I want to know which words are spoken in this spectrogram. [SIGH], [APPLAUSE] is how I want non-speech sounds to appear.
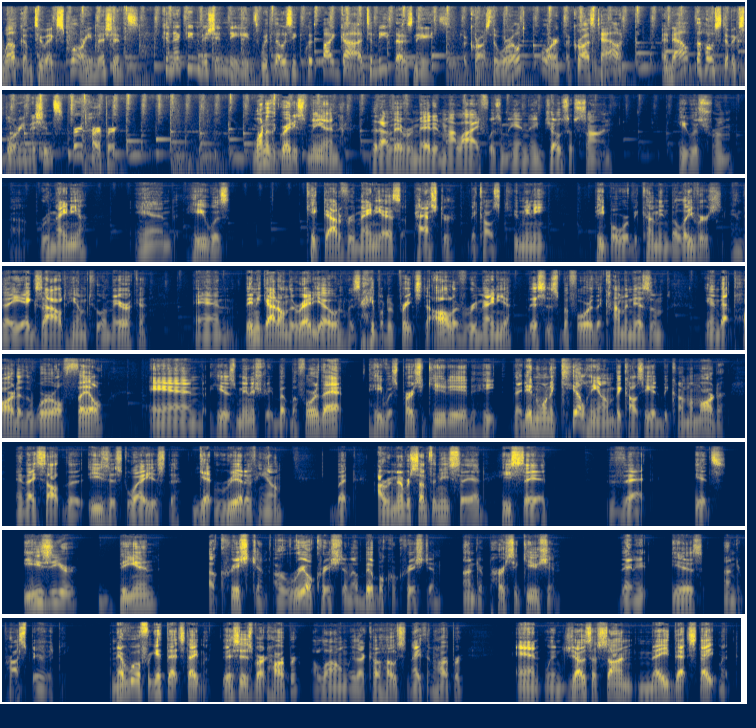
Welcome to Exploring Missions, connecting mission needs with those equipped by God to meet those needs across the world or across town. And now, the host of Exploring Missions, Bert Harper. One of the greatest men that I've ever met in my life was a man named Joseph Tson. He was from uh, Romania, and he was kicked out of Romania as a pastor because too many people were becoming believers, and they exiled him to America. And then he got on the radio and was [LAUGHS] able to preach to all of Romania. This is before the communism in that part of the world fell and his ministry. But before that, he was persecuted. He they didn't want to kill him because he had become a martyr, and they thought the easiest way is to get rid of him. But I remember something he said. He said that it's easier being a Christian, a real Christian, a biblical Christian, under persecution than it is under prosperity. I never will forget that statement. This is Bert Harper, along with our co host, Nathan Harper. And when Joseph Tson made that statement,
